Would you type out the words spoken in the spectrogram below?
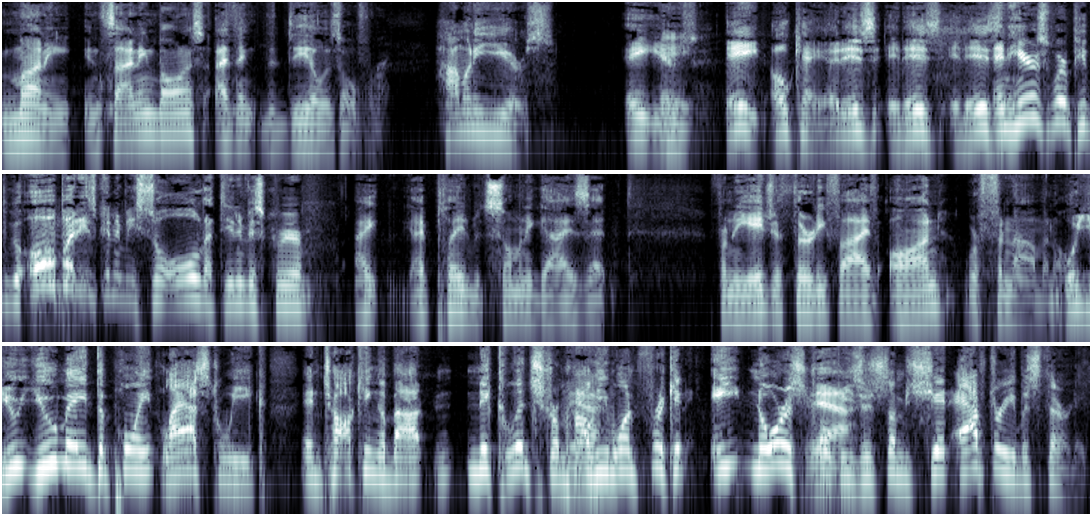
money in signing bonus, I think the deal is over. How many years? Eight years. Eight. Okay, it is. It is. It is. And here's where people go, oh, but he's going to be so old at the end of his career. I, I played with so many guys that from the age of 35 on were phenomenal. Well, you you made the point last week in talking about Nick Lidstrom, how he won freaking eight Norris Yeah. trophies or some shit after he was thirty.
